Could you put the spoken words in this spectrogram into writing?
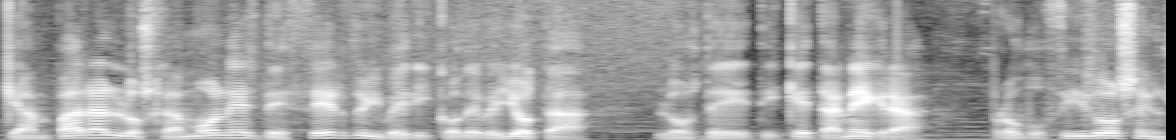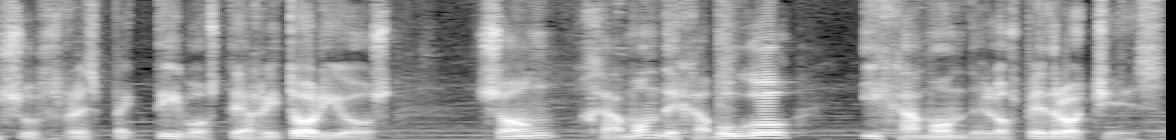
que amparan los jamones de cerdo ibérico de bellota, los de etiqueta negra, producidos en sus respectivos territorios. Son jamón de jabugo y jamón de los pedroches.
